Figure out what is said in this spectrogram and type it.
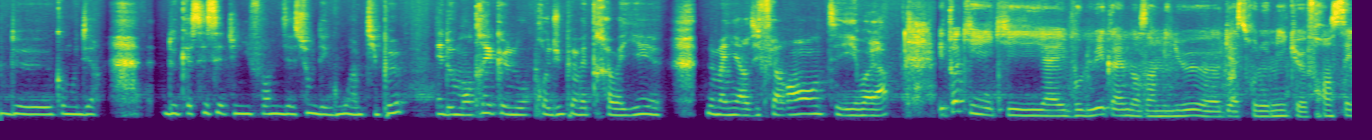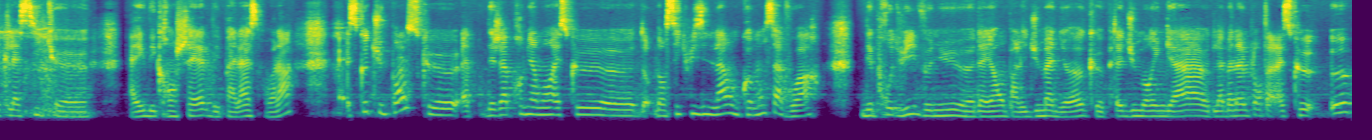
de comment dire de casser cette uniformisation des goûts un petit peu et de montrer que nos produits peuvent être travaillés de manière différente et voilà. Et toi qui, qui a évolué quand même dans un milieu euh, gastronomique euh, français classique avec des grands chefs, des palaces, voilà. Est-ce que tu penses que déjà premièrement, est-ce que dans ces cuisines là, on commence à voir des produits venus d'ailleurs on parlait du manioc, peut-être du moringa, de la banane plantain. Est-ce que eux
